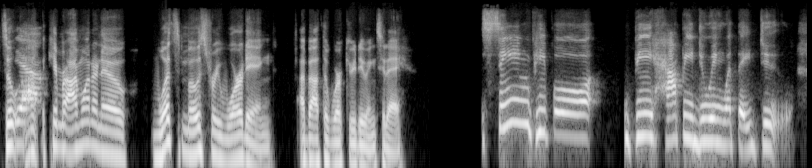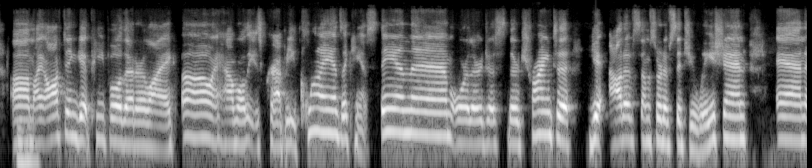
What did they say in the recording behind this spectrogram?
So, Yeah. uh, Kimra, I want to know what's most rewarding about the work you're doing today. seeing people be happy doing what they do. Um, Mhm. I often get people that are like, "Oh, I have all these crappy clients. I can't stand them," or they're just they're trying to get out of some sort of situation, and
